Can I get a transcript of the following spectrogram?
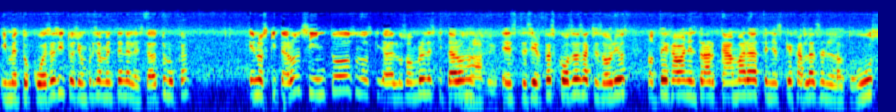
y me tocó esa situación precisamente en el estado de Toluca, que nos quitaron cintos, nos, a los hombres les quitaron Ah, sí. este, ciertas cosas, accesorios, no te dejaban entrar cámaras, tenías que dejarlas en el autobús,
